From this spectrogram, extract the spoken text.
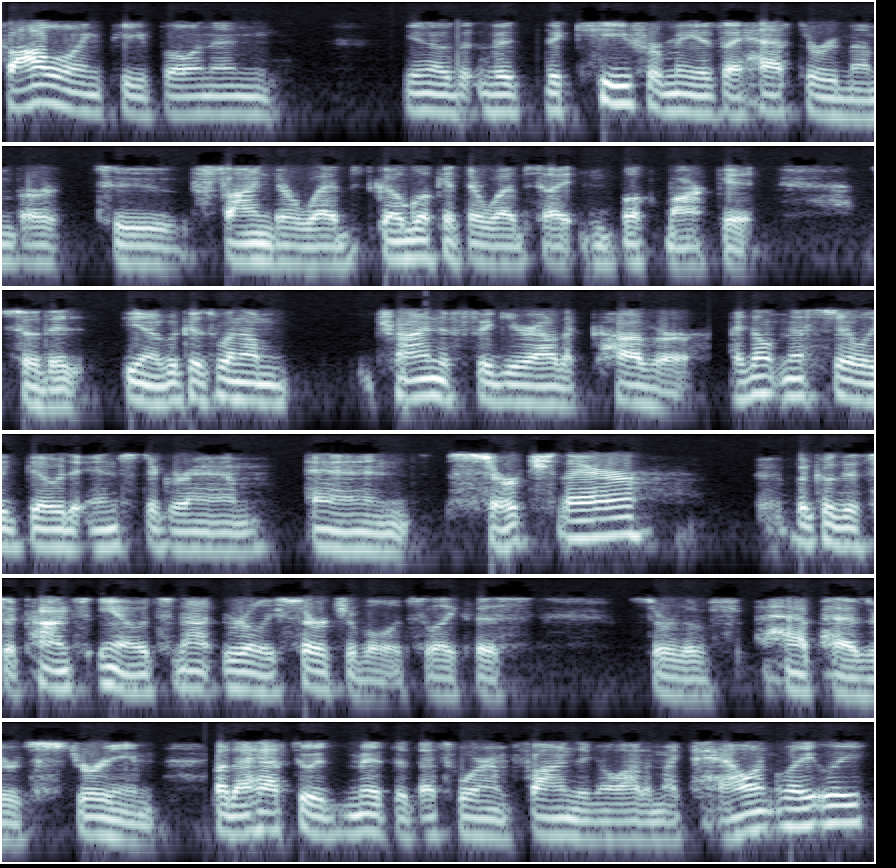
following people and then, you know, the, the, the key for me is I have to remember to find their webs, go look at their website and bookmark it so that, you know, because when I'm trying to figure out a cover, I don't necessarily go to Instagram and search there because it's a constant, you know, it's not really searchable. It's like this, sort of haphazard stream. But I have to admit that that's where I'm finding a lot of my talent lately.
